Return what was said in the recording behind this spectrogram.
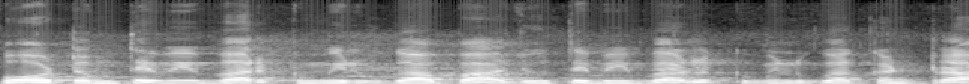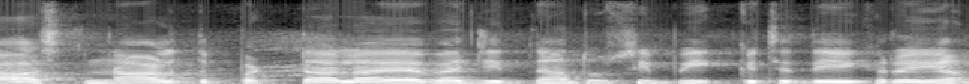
ਬਾਟਮ ਤੇ ਵੀ ਵਰਕ ਮਿਲੂਗਾ, ਬਾਜੂ ਤੇ ਵੀ ਵਰਕ ਮਿਲੂਗਾ, ਕੰਟਰਾਸਟ ਨਾਲ ਦੁਪੱਟਾ ਲਾਇਆ ਹੋਇਆ ਜਿੱਦਾਂ ਤੁਸੀਂ ਪਿਕ 'ਚ ਦੇਖ ਰਹੇ ਆ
